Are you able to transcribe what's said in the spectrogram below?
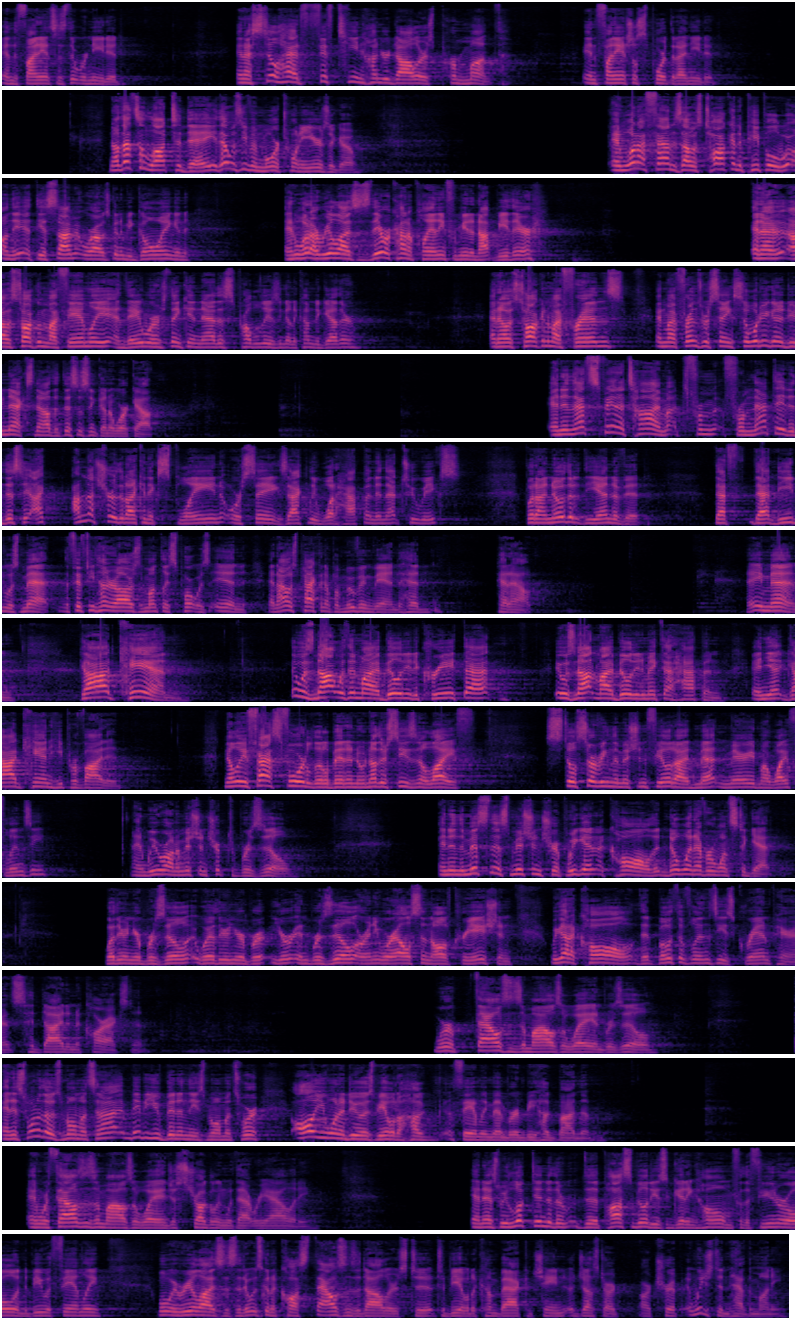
and the finances that were needed. And I still had $1,500 per month in financial support that I needed. Now, that's a lot today. That was even more 20 years ago. And what I found is I was talking to people the, at the assignment where I was going to be going, and, and what I realized is they were kind of planning for me to not be there. And I, I was talking with my family, and they were thinking, nah, this probably isn't going to come together. And I was talking to my friends, and my friends were saying, So, what are you going to do next now that this isn't going to work out? And in that span of time, from, from that day to this day, I, I'm not sure that I can explain or say exactly what happened in that two weeks, but I know that at the end of it, that, that need was met. The $1,500 of monthly support was in, and I was packing up a moving van to head, head out. Amen. God can. It was not within my ability to create that, it was not my ability to make that happen, and yet God can, He provided. Now, let me fast forward a little bit into another season of life. Still serving the mission field, I had met and married my wife, Lindsay, and we were on a mission trip to Brazil. And in the midst of this mission trip, we get a call that no one ever wants to get. Whether in your Brazil, whether in your, you're in Brazil or anywhere else in all of creation, we got a call that both of Lindsay's grandparents had died in a car accident. We're thousands of miles away in Brazil. And it's one of those moments, and I, maybe you've been in these moments where all you want to do is be able to hug a family member and be hugged by them. And we're thousands of miles away and just struggling with that reality. And as we looked into the, the possibilities of getting home for the funeral and to be with family, what we realized is that it was going to cost thousands of dollars to, to be able to come back and change, adjust our, our trip, and we just didn't have the money.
